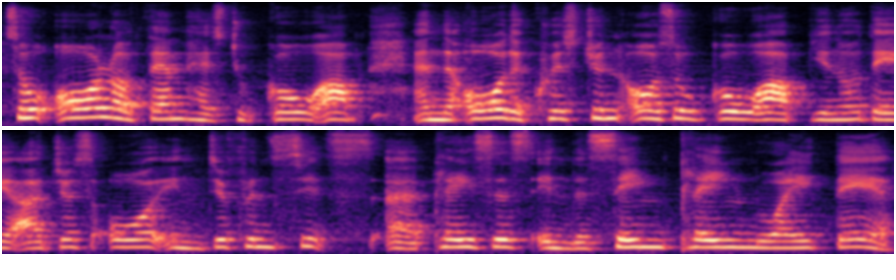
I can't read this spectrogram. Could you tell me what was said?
So all of them has to go up and the, all the Christian also go up. You know they are just all in different seats uh, places in the same plane right there.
